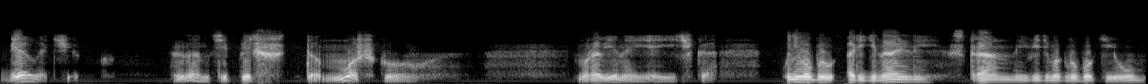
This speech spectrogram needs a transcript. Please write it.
белочек. Нам теперь что, мошку, муравьиное яичко. У него был оригинальный, странный, видимо, глубокий ум,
